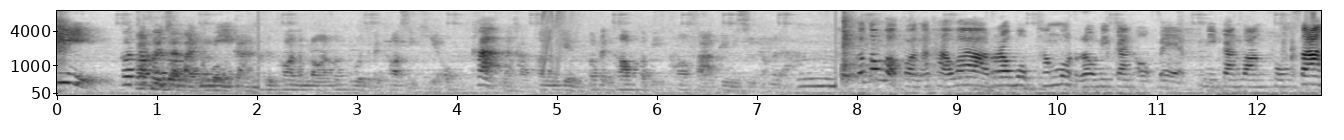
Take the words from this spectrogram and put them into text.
ที่ก็ก็จะคือผสจะมไหลกันตรงรวมนี้กัน คือท่อน้ำร้อนก็ควรจะเป็นท่อสีเขียวค่ะ นะครับท่อน้ำเย็นก็เป็นท่อปกติท่อฟ้า PVC ธรรมดา ก็ต้องบอกก่อนนะคะว่าระบบทั้งหมดเรามีการออกแบบ มีการวางโครงสร้าง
